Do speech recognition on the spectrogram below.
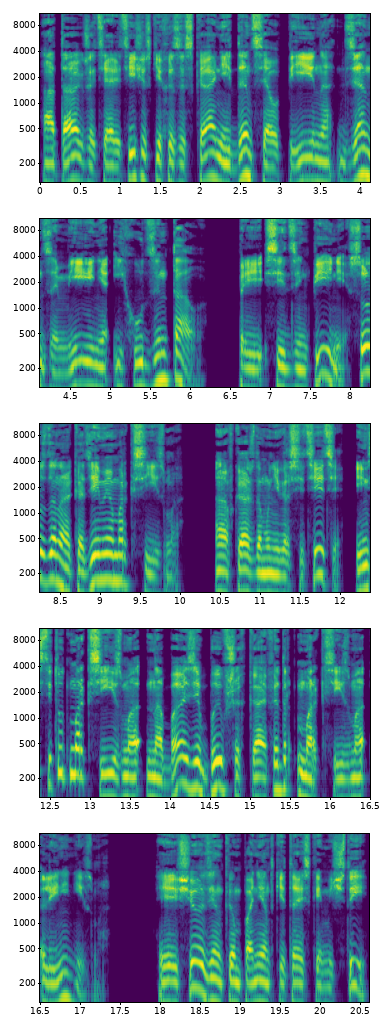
а также теоретических изысканий Дэн Сяопина, Цзян Цзэминя и Ху Цзинтао. При Си Цзиньпине создана Академия марксизма, а в каждом университете — институт марксизма на базе бывших кафедр марксизма-ленинизма. И еще один компонент китайской мечты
